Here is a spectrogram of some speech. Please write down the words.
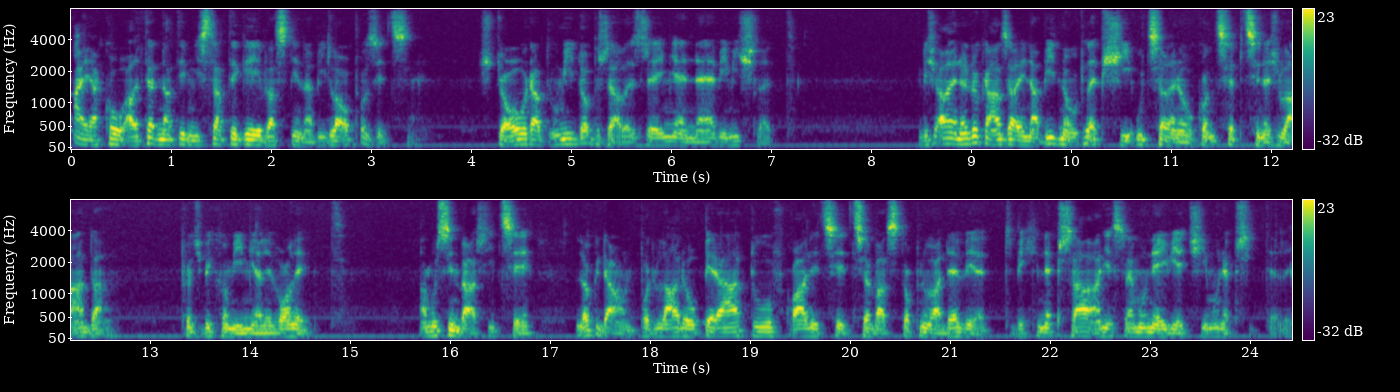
A jakou alternativní strategii vlastně nabídla opozice. Šťourat umí dobře, ale zřejmě ne vymýšlet – když ale nedokázali nabídnout lepší ucelenou koncepci než vláda, proč bychom jí měli volit? A musím vás říci, lockdown pod vládou Pirátů v koalici třeba Stop 09 bych nepřál ani svému největšímu nepříteli.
